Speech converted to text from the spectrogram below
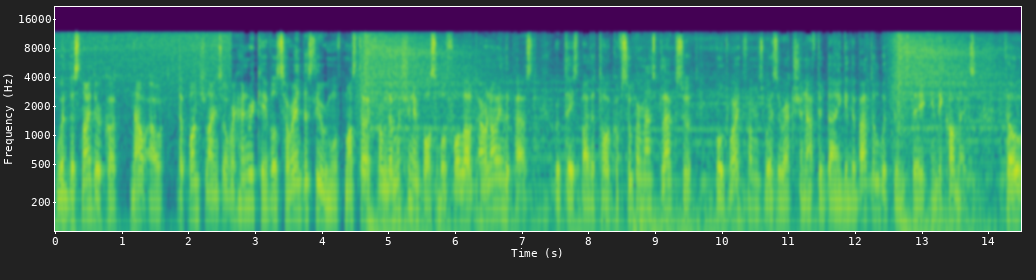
With the Snyder Cut now out, the punchlines over Henry Cavill's horrendously removed mustache from the Mission Impossible Fallout are now in the past, replaced by the talk of Superman's black suit, pulled right from his resurrection after dying in the battle with Doomsday in the comics, though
